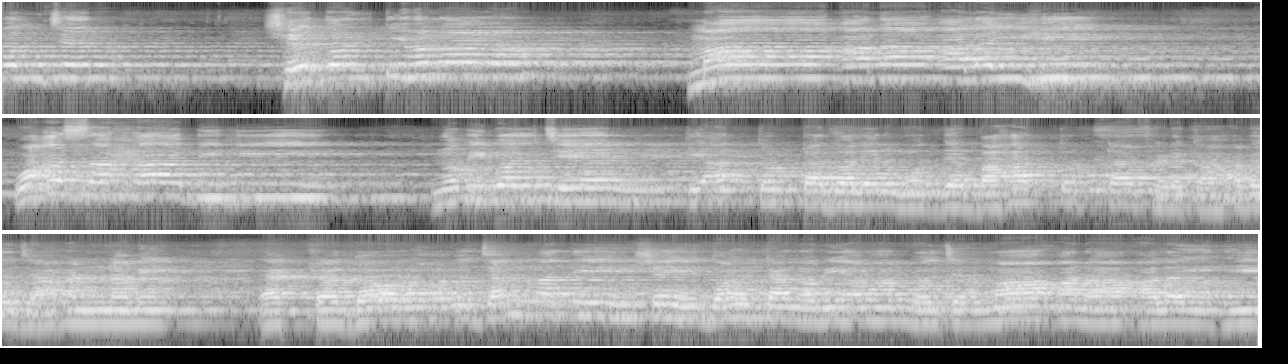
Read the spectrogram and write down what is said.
বলছেন, সে দলটি হল, মা আনা আলাইহি ওয়াসাহাবিহি নবী বলছেন, তিয়াত্তরটা দলের মধ্যে বাহাত্তরটা ফেরকা হবে জাহান্নামে। একটা দল হবে জান্নাতি, সেই দলটা নবী আমার বলছেন, মা আনা আলাইহি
